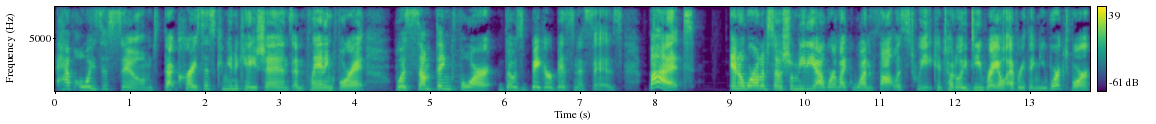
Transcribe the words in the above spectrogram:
have always assumed that crisis communications and planning for it was something for those bigger businesses. But in a world of social media where like one thoughtless tweet could totally derail everything you've worked for,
